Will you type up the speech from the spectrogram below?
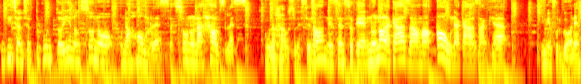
dice a un certo punto: Io non sono una homeless, sono una houseless. Una houseless, No? esatto. Nel senso che non ho la casa, ma ho una casa che è il mio furgone.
